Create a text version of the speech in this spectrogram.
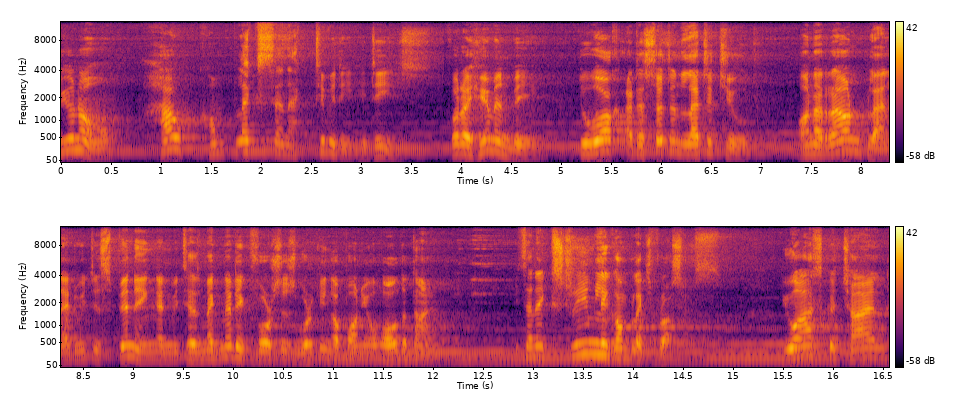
Do you know how complex an activity it is for a human being to walk at a certain latitude on a round planet which is spinning and which has magnetic forces working upon you all the time. It's an extremely complex process. You ask a child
